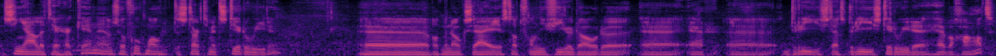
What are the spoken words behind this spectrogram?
signalen te herkennen. En zo vroeg mogelijk te starten met steroïden. Uh, wat men ook zei is dat van die vier doden uh, er uh, drie, slechts drie steroïden hebben gehad.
